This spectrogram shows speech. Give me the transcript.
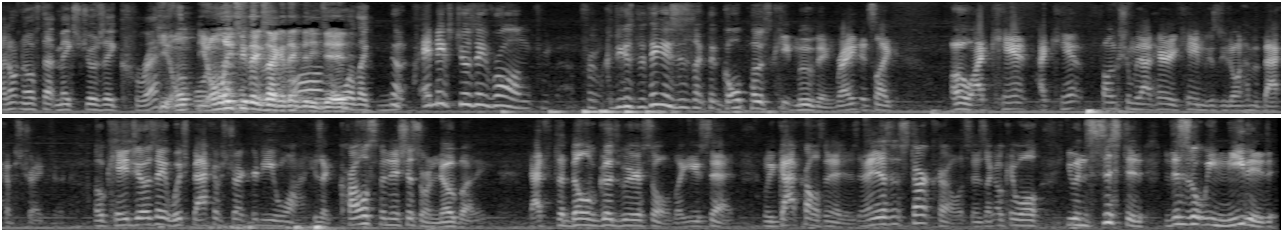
I don't know if that makes Jose correct. The on- the only two things I can think that he did- or like No, it makes Jose wrong from, from, because the thing is, is like the goalposts keep moving, right? It's like, oh, I can't, I can't function without Harry Kane because we don't have a backup striker. Okay, Jose, which backup striker do you want? He's like Carlos Vinicius or nobody. That's the bill of goods we were sold, like you said. We got Carlos Vinicius, and he doesn't start Carlos. And it's like, okay, well, you insisted this is what we needed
